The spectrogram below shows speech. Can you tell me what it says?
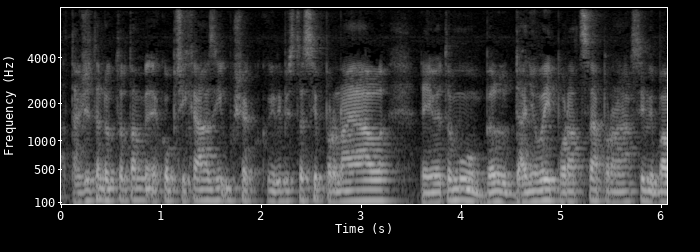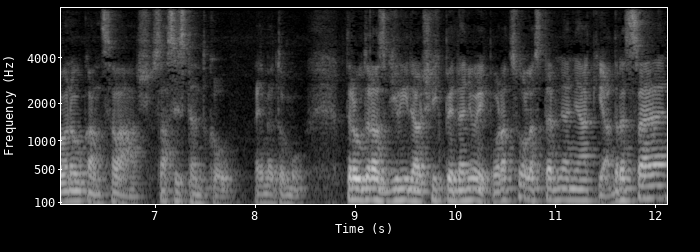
A takže ten doktor tam jako přichází už, jako kdybyste si pronajal, dejme tomu, byl daňový poradce a pronajal si vybavenou kancelář s asistentkou, dejme tomu, kterou teda sdílí dalších pět daňových poradců, ale jste měl nějaký adrese,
